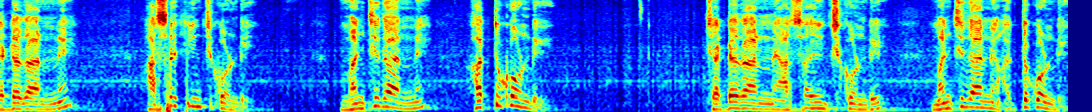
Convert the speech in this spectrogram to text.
చెడ్డదాన్ని అసహించుకోండి మంచిదాన్ని హత్తుకోండి. చెడ్డదాన్ని అసహించుకోండి మంచిదాన్ని హత్తుకోండి.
